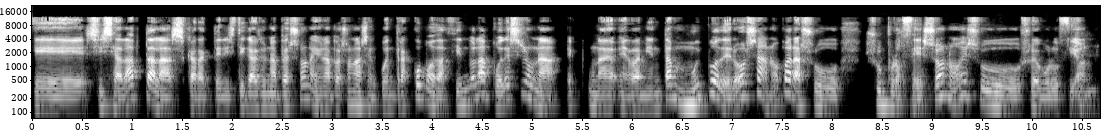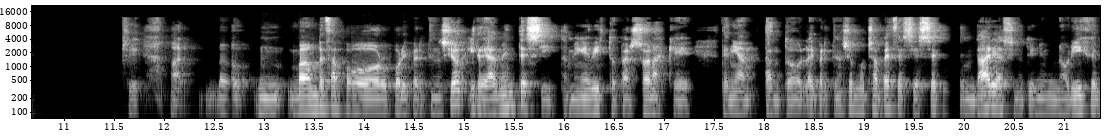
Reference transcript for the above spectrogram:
que si se adapta a las características de una persona y una persona se encuentra cómoda haciéndola, puede ser una, una herramienta muy poderosa, ¿no? Para su, su proceso, ¿no? Y su, su evolución. Sí, vale. Mm, vamos a empezar por, por, hipertensión y realmente sí, también he visto personas que tenían tanto la hipertensión muchas veces, si es secundaria, si no tiene un origen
